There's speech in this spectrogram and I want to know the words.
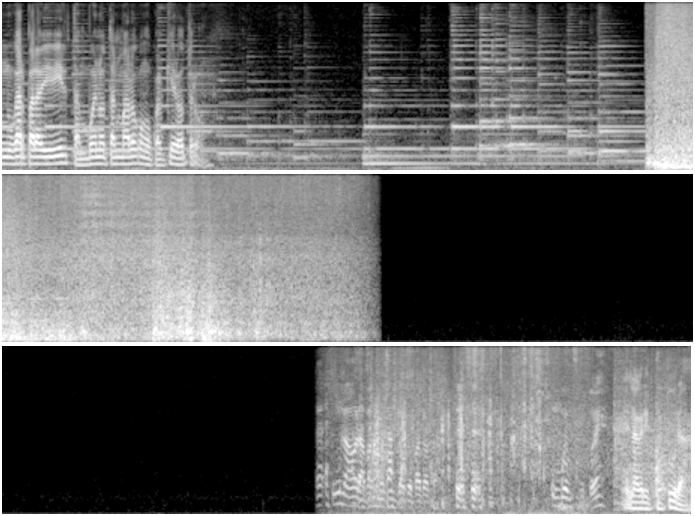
Un lugar para vivir tan bueno o tan malo como cualquier otro. Una hora para comer un plato de patata. un buen fruto, ¿eh? En la agricultura,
